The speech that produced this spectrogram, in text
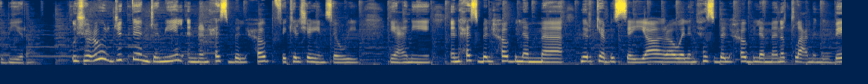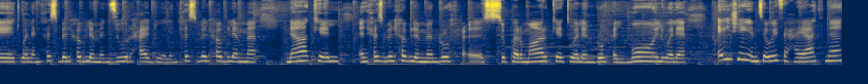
كبيرة. وشعور جدا جميل إنه نحس بالحب في كل شيء نسويه. يعني نحس بالحب لما نركب السيارة ولا نحس بالحب لما نطلع من البيت ولا نحس بالحب لما نزور حد ولا نحس بالحب لما ناكل. نحس بالحب لما نروح السوبر ماركت ولا نروح المول ولا أي شيء نسويه في حياتنا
